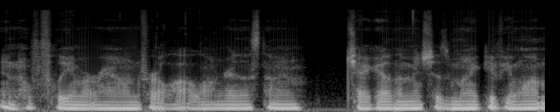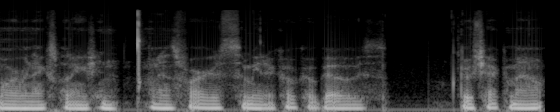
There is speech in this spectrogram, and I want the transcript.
and hopefully I'm around for a lot longer this time. check out the Mitch's mic if you want more of an explanation. And as far as Samita Coco goes, go check him out.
